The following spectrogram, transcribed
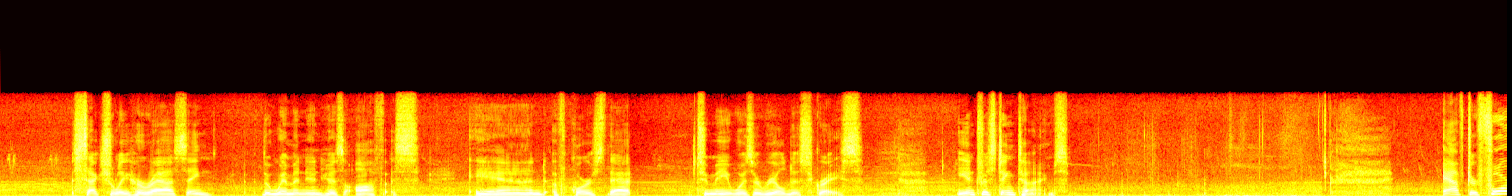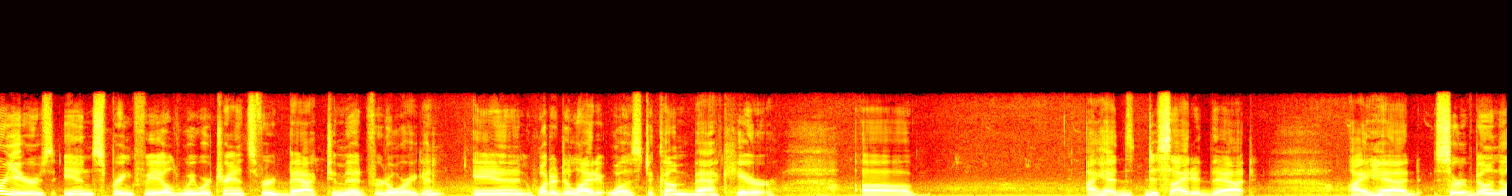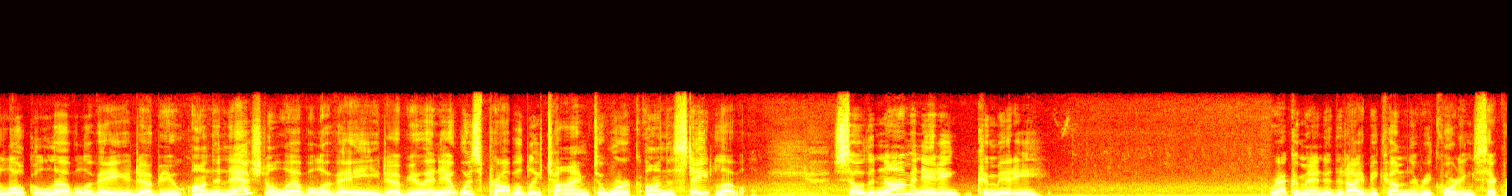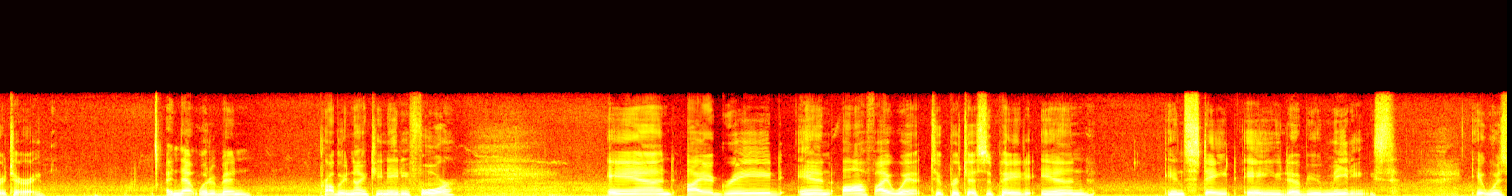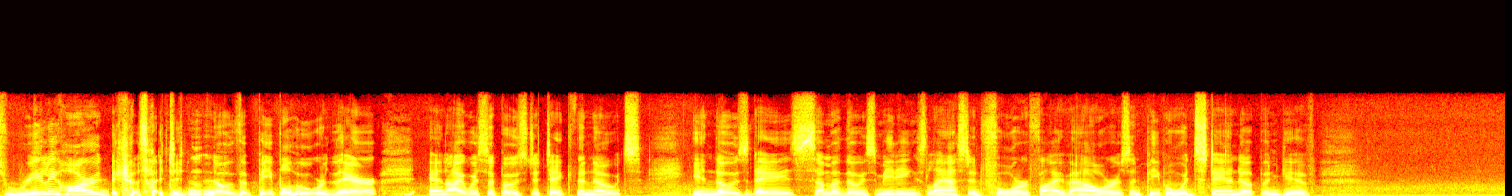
sexually harassing the women in his office. And of course, that to me was a real disgrace. Interesting times. After four years in Springfield, we were transferred back to Medford, Oregon, and what a delight it was to come back here. Uh, I had decided that I had served on the local level of AUW, on the national level of AUW, and it was probably time to work on the state level. So the nominating committee recommended that I become the recording secretary. And that would have been probably 1984. And I agreed, and off I went to participate in, in state AUW meetings. It was really hard because I didn't know the people who were there and I was supposed to take the notes. In those days, some of those meetings lasted four or five hours and people would stand up and give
